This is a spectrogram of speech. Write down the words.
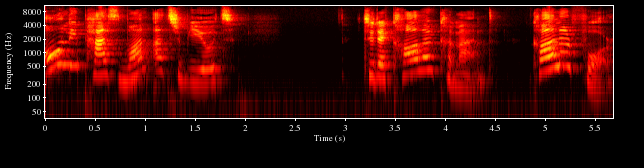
only pass one attribute to the color command, color 4.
